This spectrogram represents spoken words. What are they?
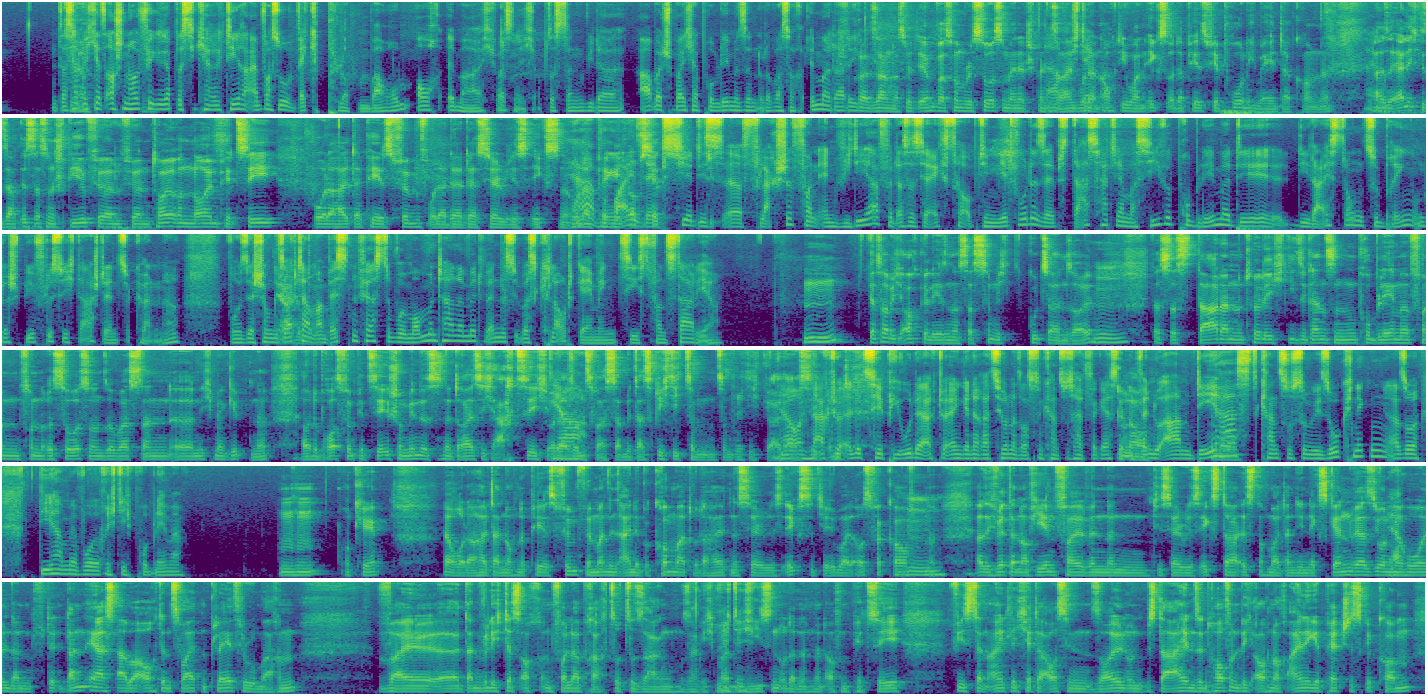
Und das ja. habe ich jetzt auch schon häufiger gehabt, dass die Charaktere einfach so wegploppen. Warum auch immer. Ich weiß nicht, ob das dann wieder Arbeitsspeicherprobleme sind oder was auch immer da. Ich wollte sagen, das wird irgendwas vom Ressourcenmanagement ja, sein, wo dann auch die One X oder PS4 Pro nicht mehr hinterkommen. Ne? Ja, also ehrlich gesagt ist das ein Spiel für, für einen teuren neuen PC oder halt der PS5 oder der, der Series X. Ne? Unabhängig, wobei selbst hier dieses äh, Flaggschiff von Nvidia, für das es ja extra optimiert wurde, selbst das hat ja massive Probleme, die, die Leistungen zu bringen, um das Spiel flüssig darstellen zu können. Ne? Wo sie ja schon gesagt ja, haben, am besten fährst du wohl momentan damit, wenn du es übers Cloud Gaming ziehst von Stadia. Mhm. Das habe ich auch gelesen, dass das ziemlich gut sein soll. Mhm. Dass es da dann natürlich diese ganzen Probleme von, von Ressourcen und sowas dann äh, nicht mehr gibt. Ne? Aber du brauchst für den PC schon mindestens eine 3080 oder ja. sonst was, damit das richtig zum, zum richtig geil Ja, aussieht. und eine aktuelle und CPU der aktuellen Generation, ansonsten kannst du es halt vergessen. Genau. Und wenn du AMD genau. hast, kannst du es sowieso knicken. Also die haben ja wohl richtig Probleme. Mhm, okay. Ja, oder halt dann noch eine PS5, wenn man denn eine bekommen hat, oder halt eine Series X, sind ja überall ausverkauft. Mhm. Ne? Also ich werde dann auf jeden Fall, wenn dann die Series X da ist, nochmal dann die Next-Gen-Version ja. holen, dann, dann erst aber auch den zweiten Playthrough machen weil äh, dann will ich das auch in voller Pracht sozusagen, sage ich mal, Richtig. genießen oder dann halt auf dem PC, wie es dann eigentlich hätte aussehen sollen. Und bis dahin sind hoffentlich auch noch einige Patches gekommen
